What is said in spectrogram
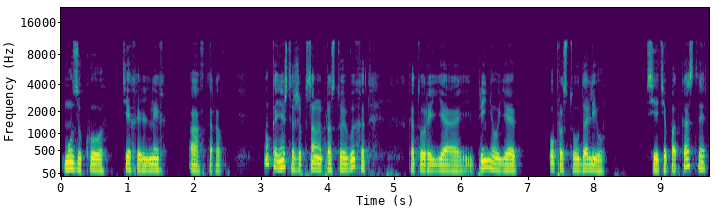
музыку тех или иных авторов. Ну, конечно же, самый простой выход, который я и принял, я попросту удалил все эти подкасты,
